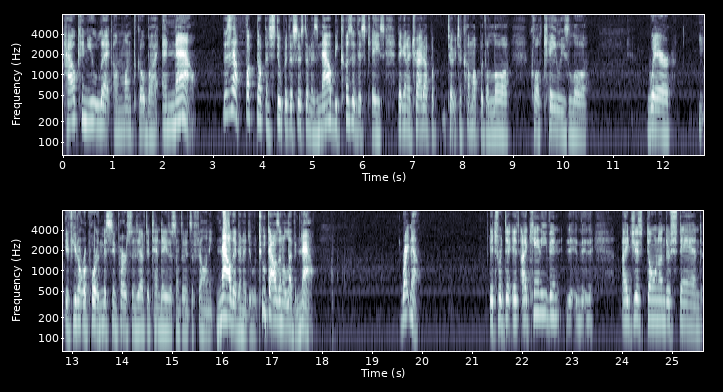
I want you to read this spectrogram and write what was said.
how can you let a month go by? And now this is how fucked up and stupid the system is now because of this case. They're going to try to, to, to come up with a law called Caylee's law where if you don't report a missing person after 10 days or something it's a felony. Now they're going to do it. 2011 now right now it's ridiculous. I can't even. I just don't understand.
